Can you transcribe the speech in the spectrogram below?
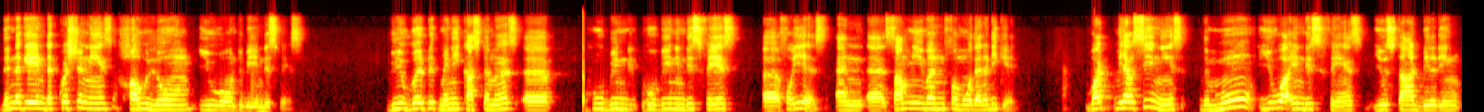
Then again, the question is how long you want to be in this phase. We've worked with many customers uh, who've been who've been in this phase uh, for years and uh, some even for more than a decade. What we have seen is the more you are in this phase, you start building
